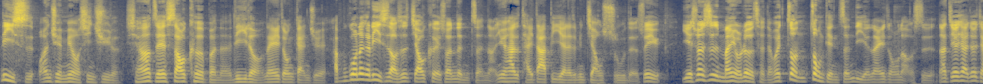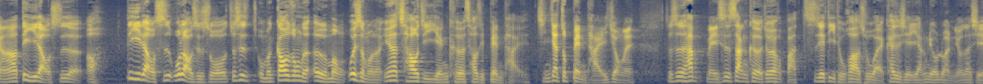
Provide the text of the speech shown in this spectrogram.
历史完全没有兴趣了，想要直接烧课本的 Lilo 那一种感觉啊。不过那个历史老师教课也算认真啊，因为他是台大毕业来这边教书的，所以也算是蛮有热忱的，会重重点整理的那一种老师。那接下来就讲到地理老师了哦，地理老师，我老实说，就是我们高中的噩梦。为什么呢？因为他超级严苛，超级变态，人家做变态一种哎。就是他每次上课就会把世界地图画出来，开始写洋流、暖流那些，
